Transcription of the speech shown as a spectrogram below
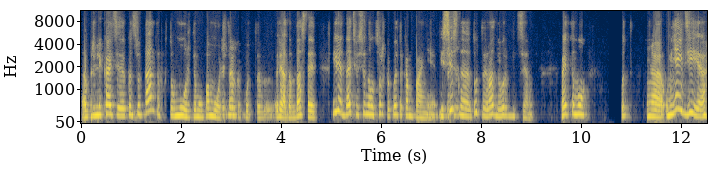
Э, привлекать э, консультантов, кто может ему помочь, да, как вот э, рядом да, стоять, или отдать все на аутсорс какой-то компании. Естественно, -huh. тут разные уровни цен. Поэтому вот у меня идея...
